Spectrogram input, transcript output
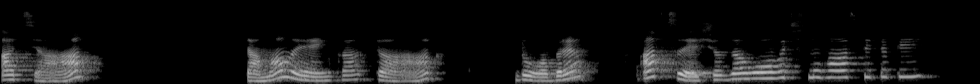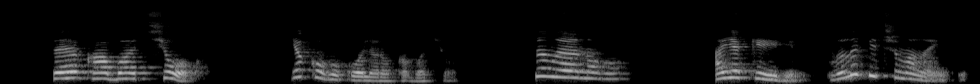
А ця? Та маленька. Так. Добре. А це що за овоч смугастий такий? Це кабачок. Якого кольору кабачок? Зеленого. А який він? Великий чи маленький?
